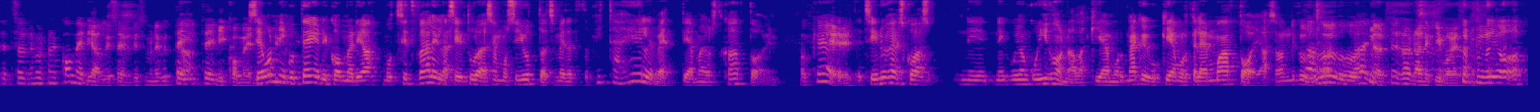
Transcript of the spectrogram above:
että se on semmoinen komediallisempi, semmoinen kuin te, teinikomedia. Se on niinku teinikomedia, mutta sitten välillä siinä tulee semmoisia juttuja, että sä mietit, että mitä helvettiä mä just katoin. Okei. Et siinä yhdessä kohdassa niin, niin kuin jonkun ihon alla kiemur, näkyy, kun kiemurtelee matoja. Se on niin kuin, aina, se on aina kivoja no joo.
